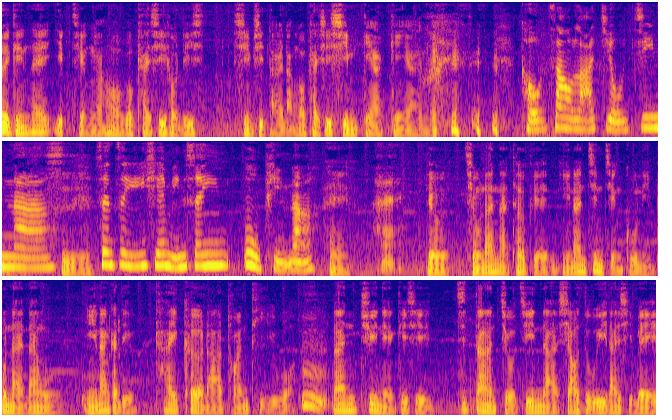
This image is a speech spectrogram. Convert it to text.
最近迄疫情啊，吼，我开始互你是毋是大家人我开始心惊惊呢？口罩啦、酒精啦，是，甚至于一些民生物品呐、嘿。嗨，就像咱来特别，以咱进前旧年本来咱有，以咱家己有开课啦、团体有无？嗯。咱去年其实，即当然酒精啊、消毒液咱是买会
